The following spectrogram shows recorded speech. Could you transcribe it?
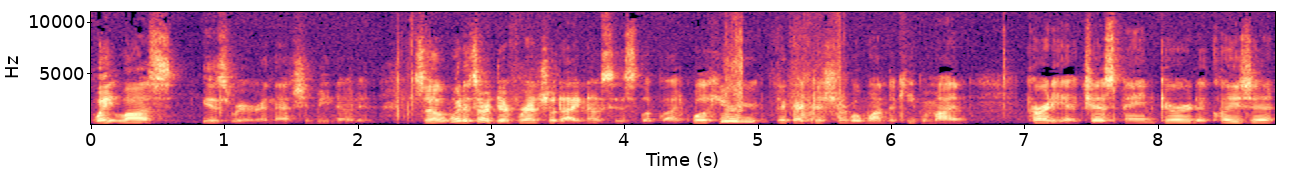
Weight loss is rare, and that should be noted. So, what does our differential diagnosis look like? Well, here the practitioner will want to keep in mind cardiac chest pain, GERD, achalasia,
